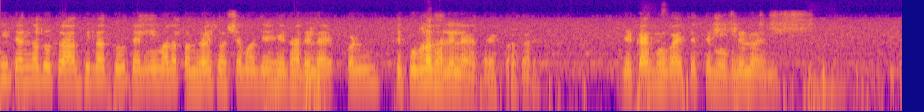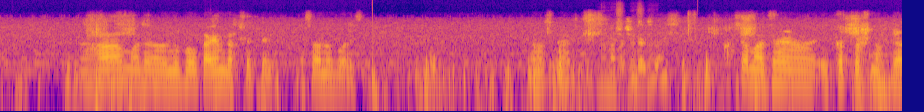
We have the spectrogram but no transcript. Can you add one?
मी त्यांना जो त्रास दिला तो त्यांनी मला पंधरा वीस वर्षामध्ये हे झालेलं आहे पण ते पूर्ण झालेलं आहे आता एक प्रकारे. जे काय भोगायचे ते भोगलेलो आहे मी. हा माझा अनुभव कायम लक्षात राहील असा अनुभव आहे sir. नमस्कार. नमस्कार. आता माझा एकच प्रश्न होता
